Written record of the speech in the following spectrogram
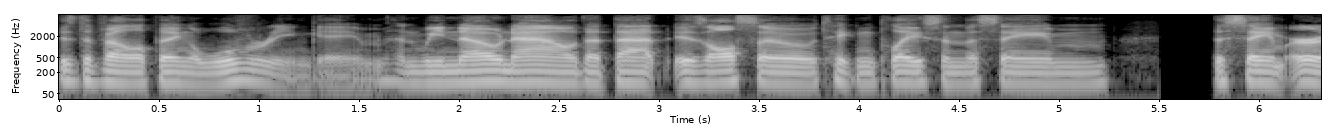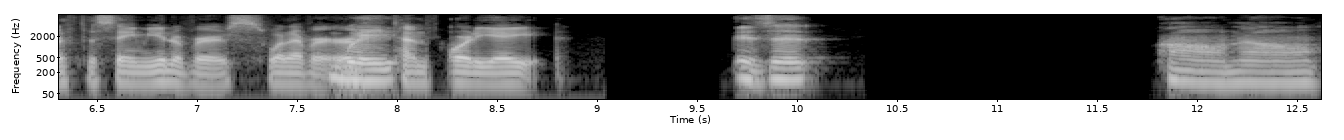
is developing a Wolverine game, and we know now that that is also taking place in the same, the same Earth, the same universe, whatever Earth Wait. ten forty eight. Is it? Oh no.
